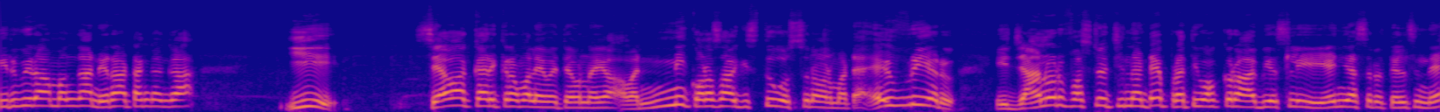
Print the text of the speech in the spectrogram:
నిర్విరామంగా నిరాటంకంగా ఈ సేవా కార్యక్రమాలు ఏవైతే ఉన్నాయో అవన్నీ కొనసాగిస్తూ వస్తున్నాం అనమాట ఎవ్రీ ఇయర్ ఈ జనవరి ఫస్ట్ వచ్చిందంటే ప్రతి ఒక్కరు ఆబ్వియస్లీ ఏం చేస్తారో తెలిసిందే.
